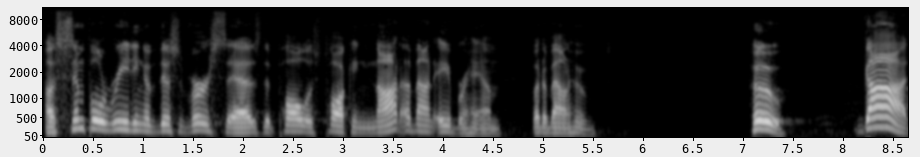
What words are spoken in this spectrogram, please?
A simple reading of this verse says that Paul is talking not about Abraham, but about whom? Who? God.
